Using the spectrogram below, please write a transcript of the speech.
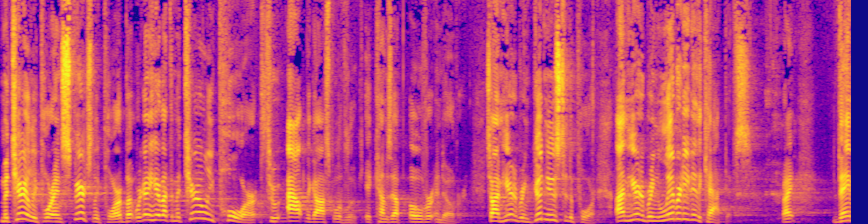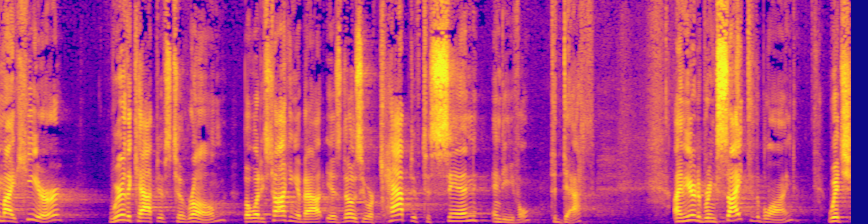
materially poor and spiritually poor, but we're going to hear about the materially poor throughout the Gospel of Luke. It comes up over and over. So I'm here to bring good news to the poor. I'm here to bring liberty to the captives, right? They might hear we're the captives to Rome, but what he's talking about is those who are captive to sin and evil, to death. I'm here to bring sight to the blind, which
